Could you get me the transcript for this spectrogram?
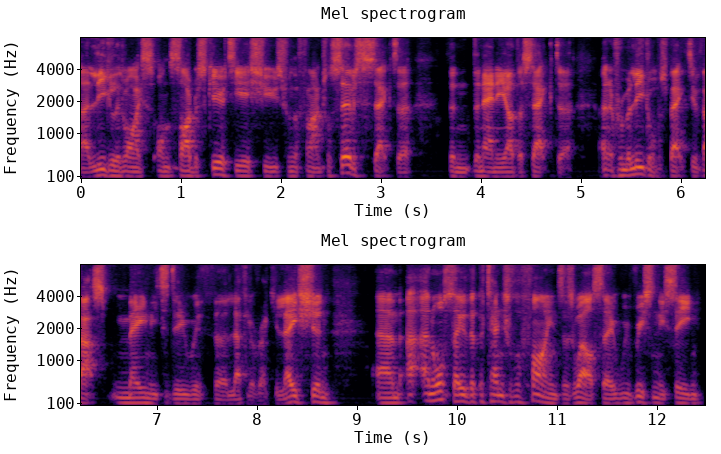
uh, legal advice on cybersecurity issues from the financial services sector than, than any other sector. And from a legal perspective, that's mainly to do with the level of regulation, um, and also the potential for fines as well. So we've recently seen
